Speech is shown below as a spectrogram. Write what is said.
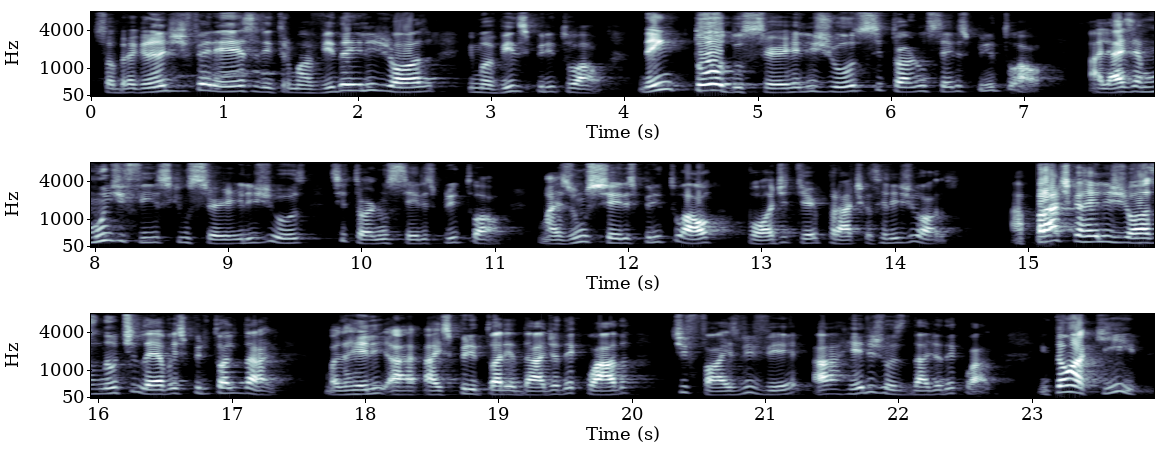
sobre a grande diferença entre uma vida religiosa e uma vida espiritual. Nem todo ser religioso se torna um ser espiritual. Aliás, é muito difícil que um ser religioso se torne um ser espiritual, mas um ser espiritual pode ter práticas religiosas. A prática religiosa não te leva à espiritualidade, mas a, a, espiritualidade adequada te faz viver a religiosidade adequada. Então aqui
